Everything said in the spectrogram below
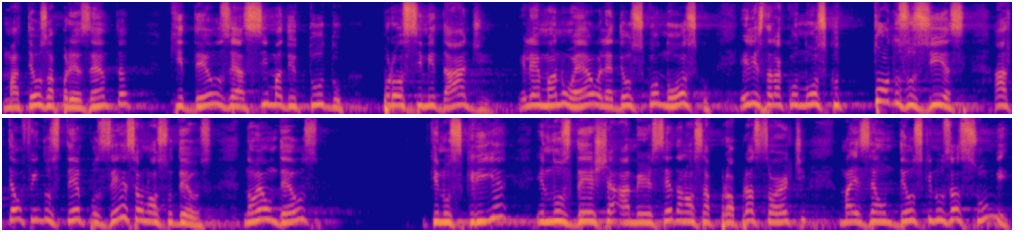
Mateus apresenta que Deus é acima de tudo proximidade. Ele é Emmanuel, ele é Deus conosco. Ele estará conosco todos os dias até o fim dos tempos. Esse é o nosso Deus. Não é um Deus que nos cria e nos deixa à mercê da nossa própria sorte, mas é um Deus que nos assume.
